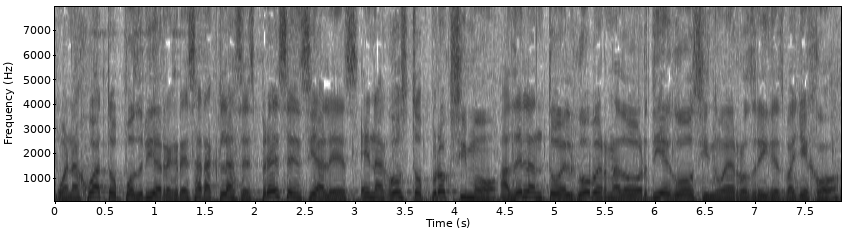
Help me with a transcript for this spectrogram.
Guanajuato podría regresar a clases presenciales en agosto próximo, adelantó el gobernador Diego Sinué Rodríguez Vallejo.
